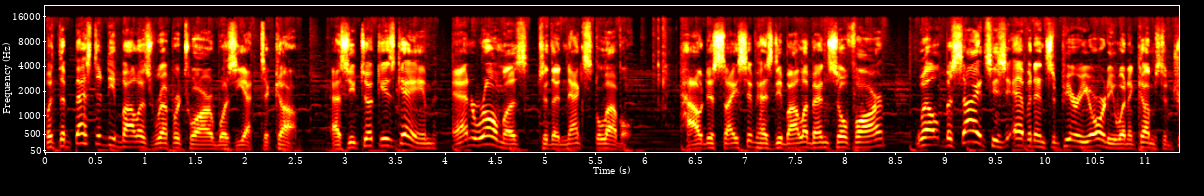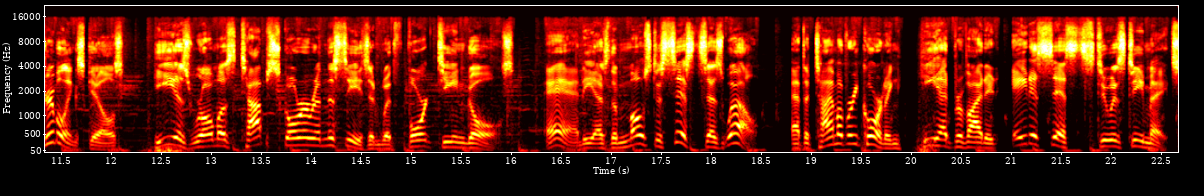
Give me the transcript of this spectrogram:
But the best of Dybala's repertoire was yet to come, as he took his game and Roma's to the next level. How decisive has Dybala been so far? Well, besides his evident superiority when it comes to dribbling skills, he is Roma's top scorer in the season with 14 goals. And he has the most assists as well. At the time of recording, he had provided 8 assists to his teammates.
